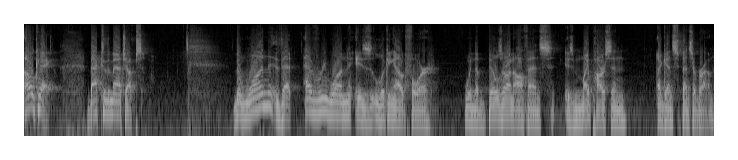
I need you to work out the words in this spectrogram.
Okay, back to the matchups. The one that everyone is looking out for when the Bills are on offense is Micah Parson against Spencer Brown.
